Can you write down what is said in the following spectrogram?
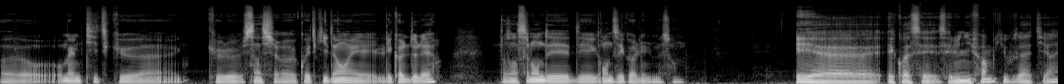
au même titre que, que le Saint-Cyr Coëtquidan et l'école de l'air, dans un salon des, grandes écoles, il me semble. Et, euh, et quoi, c'est l'uniforme qui vous a attiré?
